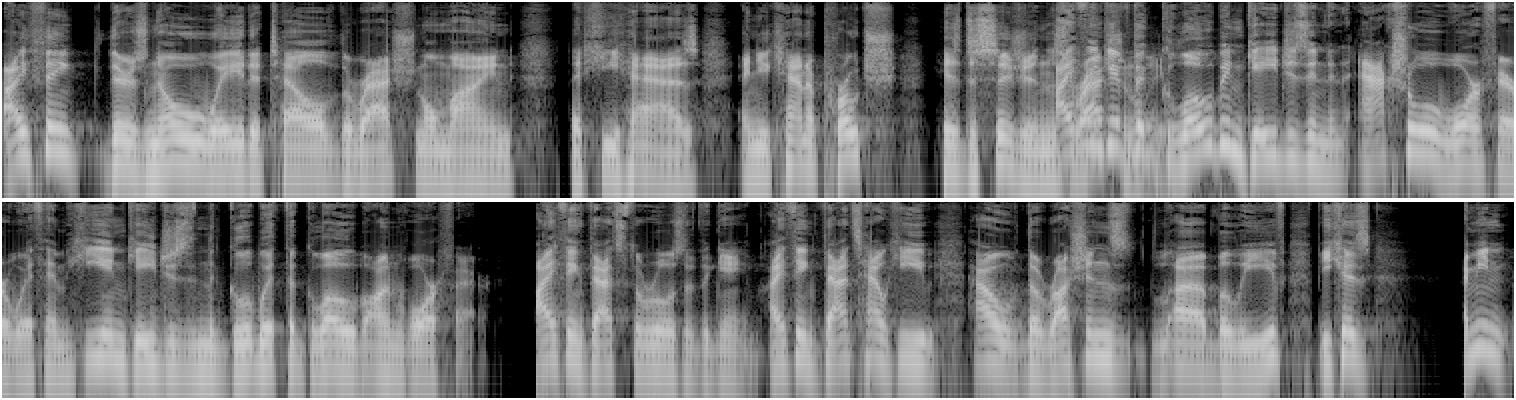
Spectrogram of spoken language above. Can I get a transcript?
I think there's no way to tell the rational mind that he has, and you can't approach his decisions. I think if the globe engages in an actual warfare with him, he engages in the glo- with the globe on warfare. I think that's the rules of the game. I think that's how he how the Russians uh, believe because I mean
